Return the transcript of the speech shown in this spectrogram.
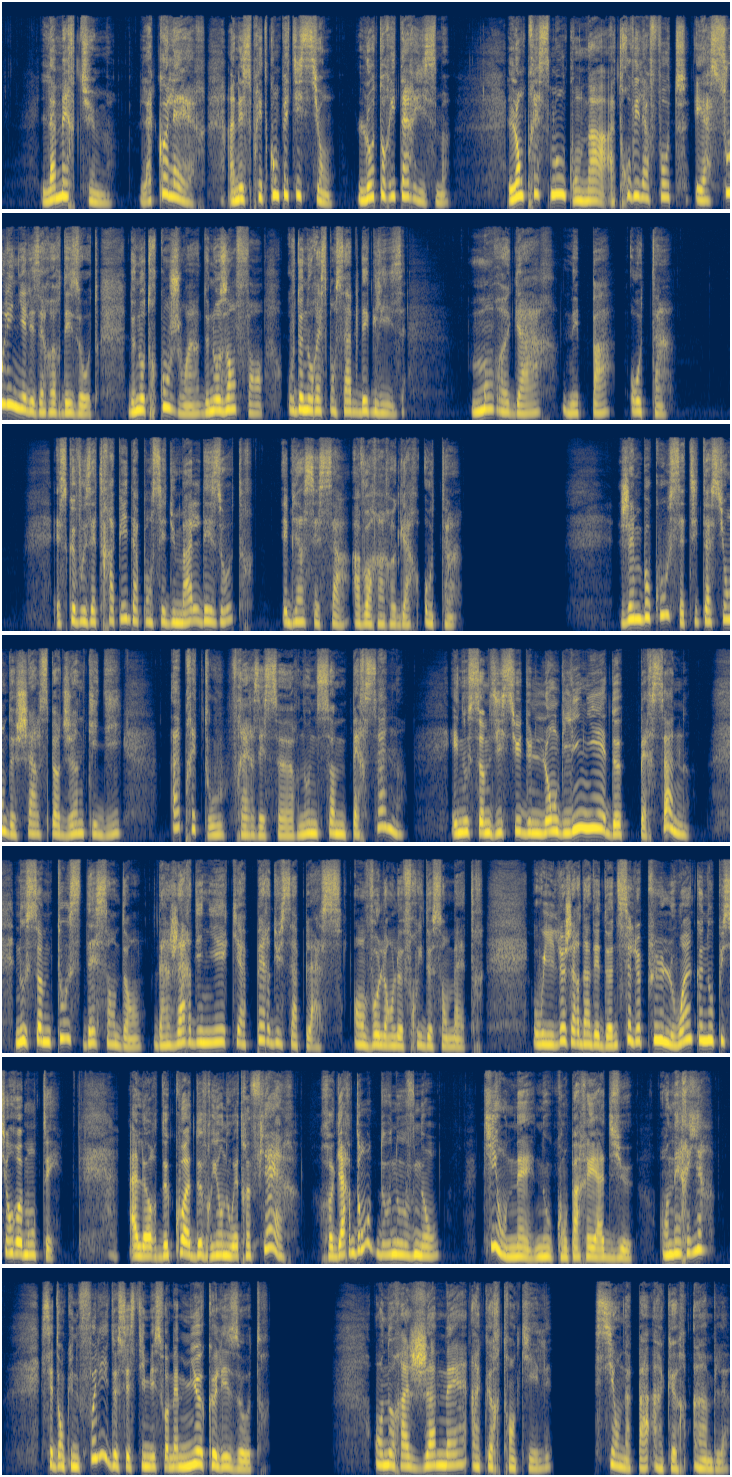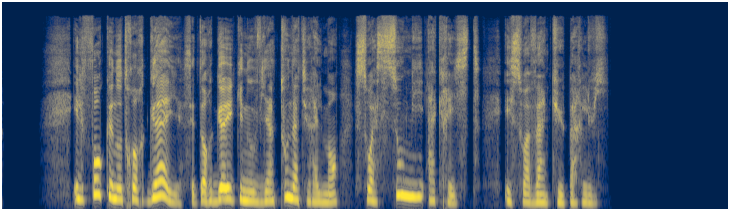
l'amertume, la colère, un esprit de compétition, l'autoritarisme, l'empressement qu'on a à trouver la faute et à souligner les erreurs des autres, de notre conjoint, de nos enfants ou de nos responsables d'Église. Mon regard n'est pas hautain. Est-ce que vous êtes rapide à penser du mal des autres? Eh bien c'est ça, avoir un regard hautain. J'aime beaucoup cette citation de Charles Spurgeon qui dit Après tout, frères et sœurs, nous ne sommes personne, et nous sommes issus d'une longue lignée de personnes. Nous sommes tous descendants d'un jardinier qui a perdu sa place en volant le fruit de son maître. Oui, le jardin d'Éden, c'est le plus loin que nous puissions remonter. Alors de quoi devrions-nous être fiers? Regardons d'où nous venons. Qui on est, nous, comparés à Dieu? On n'est rien. C'est donc une folie de s'estimer soi-même mieux que les autres. On n'aura jamais un cœur tranquille si on n'a pas un cœur humble. Il faut que notre orgueil, cet orgueil qui nous vient tout naturellement, soit soumis à Christ et soit vaincu par lui.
